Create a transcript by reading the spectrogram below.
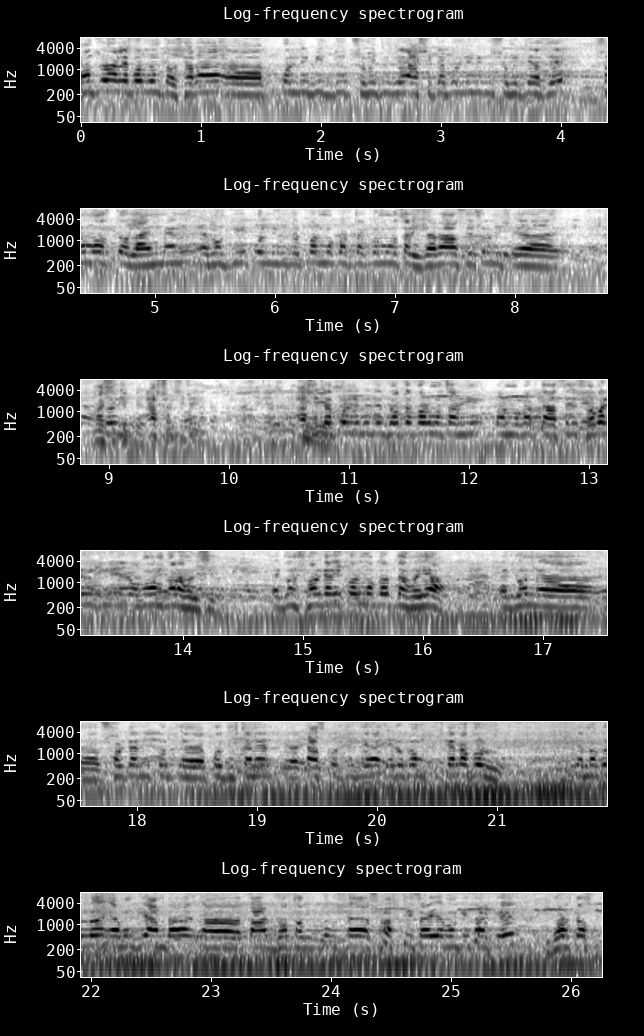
মন্ত্রণালয় পর্যন্ত সারা পল্লী বিদ্যুৎ সমিতি যে আশিটা পল্লী বিদ্যুৎ সমিতি আছে সমস্ত লাইনম্যান এবং কি পল্লী বিদ্যুৎ কর্মকর্তা কর্মচারী যারা আছে চল্লিশ আশিটা আশিটা পল্লী বিদ্যুৎ যত কর্মচারী কর্মকর্তা আছে সবারই অপমান করা হয়েছে? একজন সরকারি কর্মকর্তা হইয়া একজন সরকারি প্রতিষ্ঠানের কাজ করতে গিয়ে এরকম কেন করল? কেন করল? এমনকি আমরা তার যথাযথ শাস্তি চাই এমনকি তাকে বরখাস্ত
